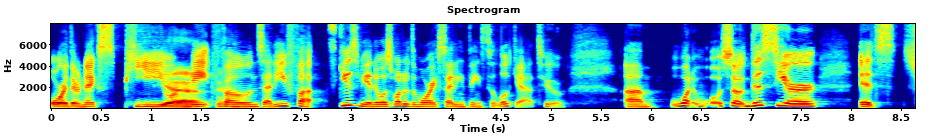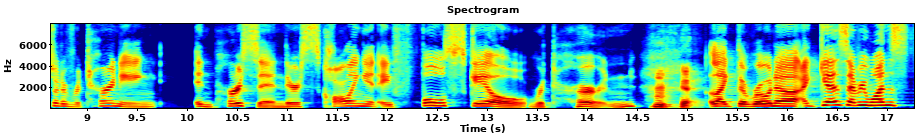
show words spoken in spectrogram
or their next P or Mate yeah. phones at IFA. Excuse me, and it was one of the more exciting things to look at too. Um, what? So this year, it's sort of returning in person. They're calling it a full scale return. like the Rona, I guess everyone's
